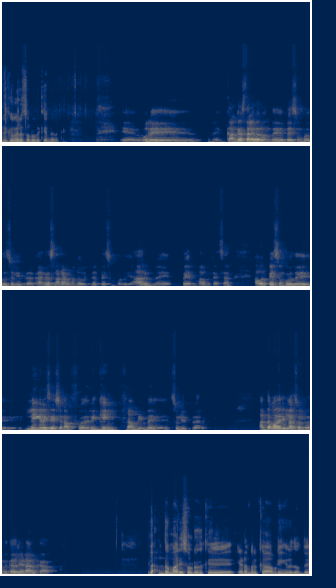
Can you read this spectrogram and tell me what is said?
இதுக்கு மேல சொல்றதுக்கு என்ன இருக்கு? ஒரு காங்கிரஸ் தலைவர் வந்து பேசும்போது சொல்லியிருக்காரு. காங்கிரஸ் நாடாளுமன்ற உறுப்பினர் பேசும்போது யாருன்னு பெயர் மறந்துட்டேன் சார். அவர் பேசும்போது லீகலைசேஷன் ஆஃப் ரிக்கிங் அப்படின்னு சொல்லியிருக்கிறாரு. அந்த மாதிரி எல்லாம் சொல்றதுக்கு அதுல இடம் இருக்கா? இல்ல அந்த மாதிரி சொல்றதுக்கு இடம் இருக்கா அப்படிங்கிறது வந்து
